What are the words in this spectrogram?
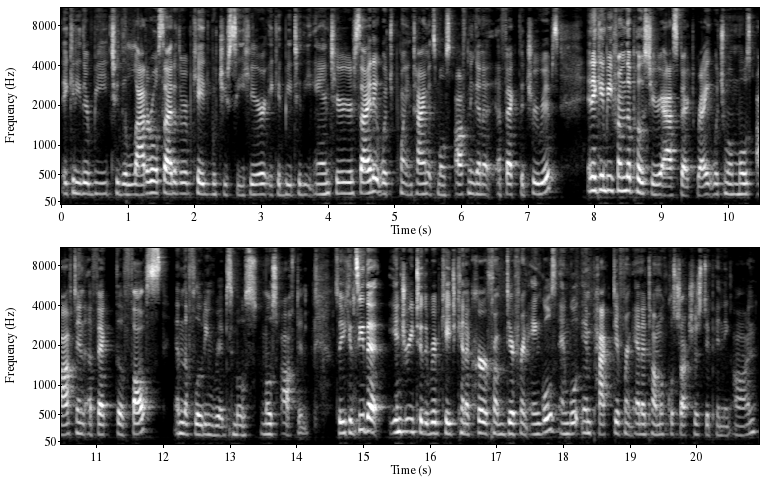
It could either be to the lateral side of the rib cage, which you see here. It could be to the anterior side, at which point in time it's most often going to affect the true ribs. And it can be from the posterior aspect, right, which will most often affect the false and the floating ribs most most often. So you can see that injury to the rib cage can occur from different angles and will impact different anatomical structures depending on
